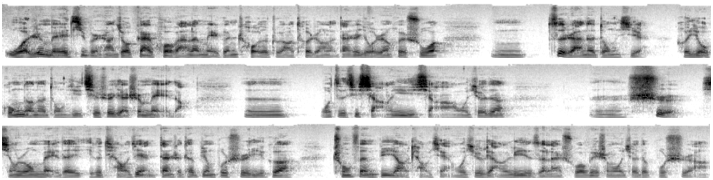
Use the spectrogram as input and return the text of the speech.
我认为基本上就概括完了美跟丑的主要特征了。但是有人会说，嗯，自然的东西有功能的东西其实也是美的。嗯，我仔细想了一想啊，我觉得，嗯，是形容美的一个条件，但是它并不是一个充分必要条件。我举两个例子来说，为什么我觉得不是啊？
